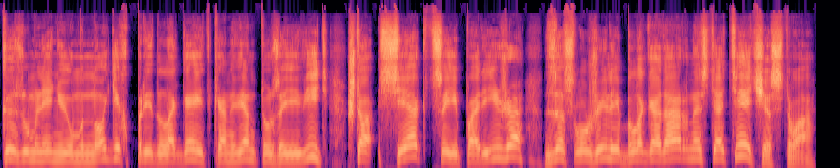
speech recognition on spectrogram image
к изумлению многих предлагает конвенту заявить, что секции Парижа заслужили благодарность Отечества.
